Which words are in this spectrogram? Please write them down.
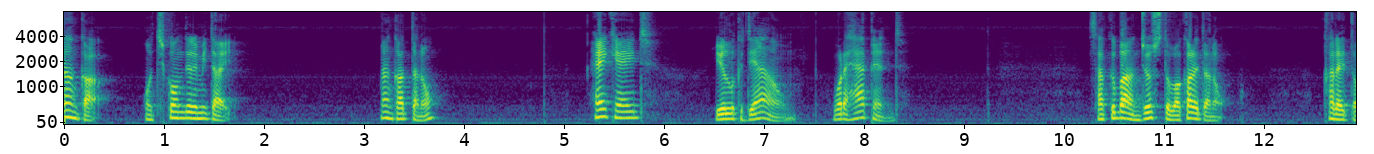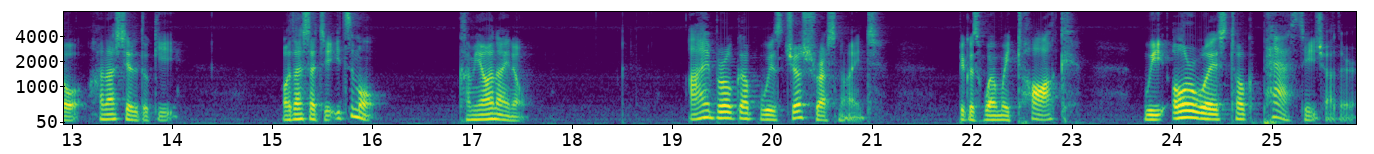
なんか落ち込んでるみたい。なんかあったの ?Hey Kate, you look down. What happened? 昨晩女子と別れたの。彼と話してるとき、私たちいつも噛み合わないの。I broke up with Josh last night because when we talk, we always talk past each other.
